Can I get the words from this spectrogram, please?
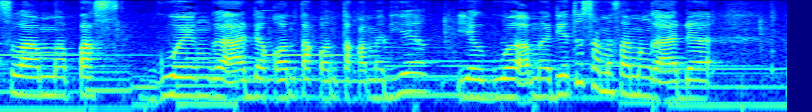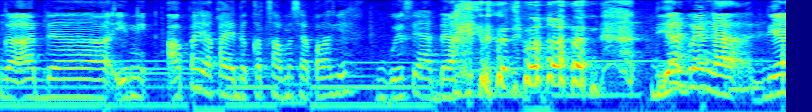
selama pas gue nggak ada kontak-kontak sama dia, ya gue sama dia tuh sama-sama nggak ada nggak ada ini apa ya kayak deket sama siapa lagi ya? Gue sih ada gitu. Cuma dia gue nggak dia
